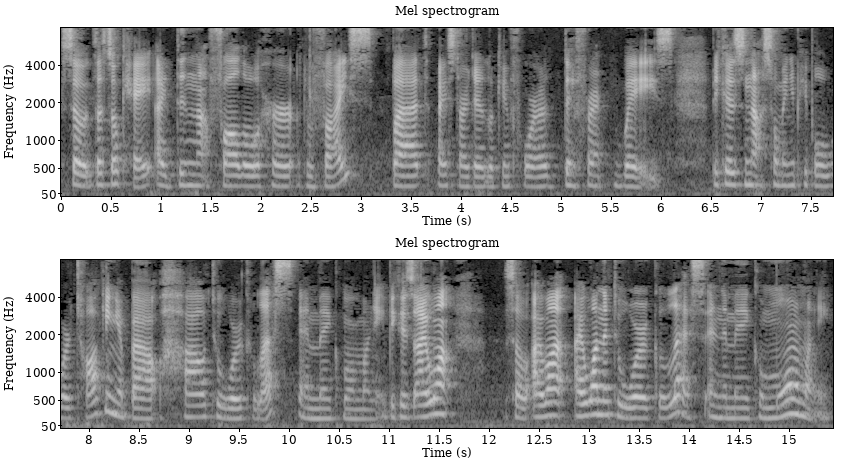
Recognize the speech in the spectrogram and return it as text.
So that's okay. I did not follow her advice but I started looking for different ways because not so many people were talking about how to work less and make more money because I want so I want I wanted to work less and make more money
